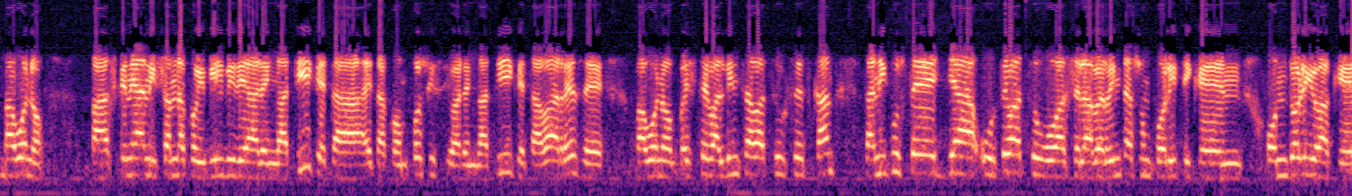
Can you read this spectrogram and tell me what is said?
ba bueno ba azkenean izandako ibilbidearengatik eta eta konposizioarengatik eta barrez e, ba bueno beste baldintza batzuk zezkan eta nik uste ja urte batzugoa zela berdintasun politiken ondorioak e,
